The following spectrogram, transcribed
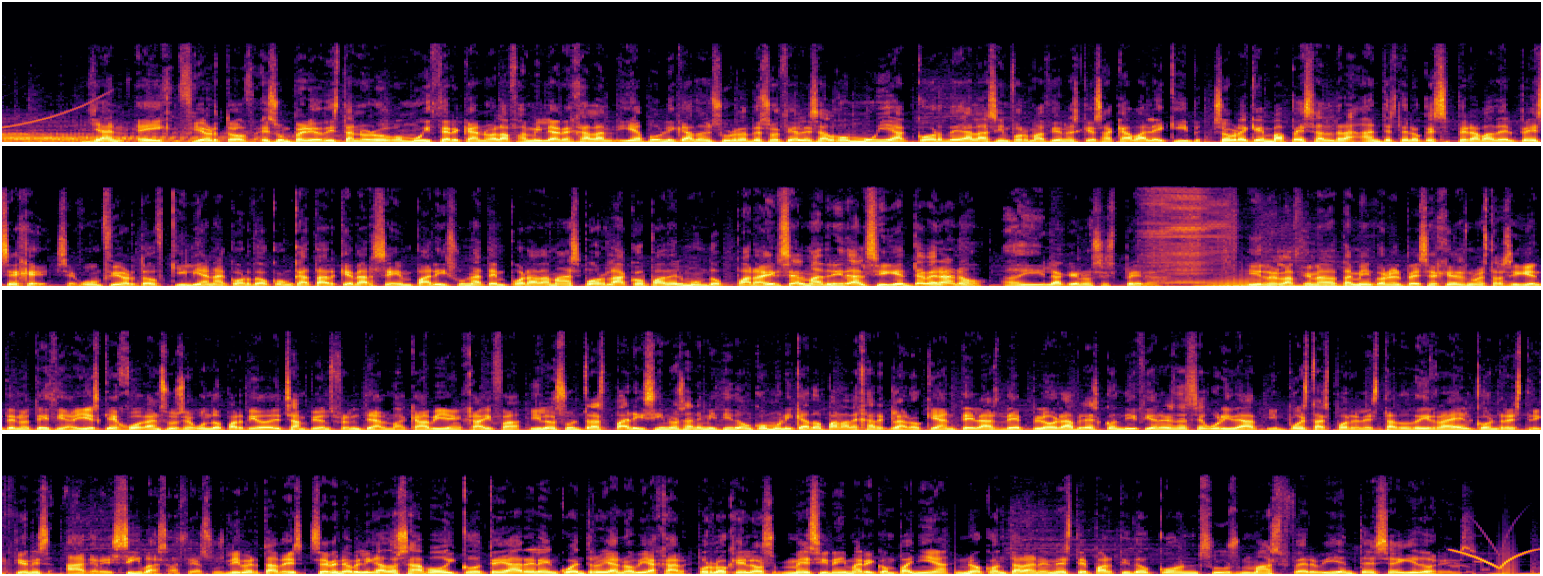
Jan Eich Fjordhoff es un periodista noruego muy cercano a la familia de Haaland y ha publicado en sus redes sociales algo muy acorde a las informaciones que sacaba el equipo sobre que Mbappé saldrá antes de lo que se esperaba del PSG. Según Fjordhoff, Kylian acordó con Qatar quedarse en París una temporada más por la Copa del Mundo para irse al Madrid al siguiente verano. ¡Ay, la que nos espera! Y relacionada también con el PSG es nuestra siguiente noticia, y es que juegan su segundo partido de Champions frente al Maccabi en Haifa, y los ultras parisinos han emitido un comunicado para dejar claro que ante deplorables condiciones de seguridad impuestas por el Estado de Israel con restricciones agresivas hacia sus libertades, se ven obligados a boicotear el encuentro y a no viajar, por lo que los Messi, Neymar y compañía no contarán en este partido con sus más fervientes seguidores.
